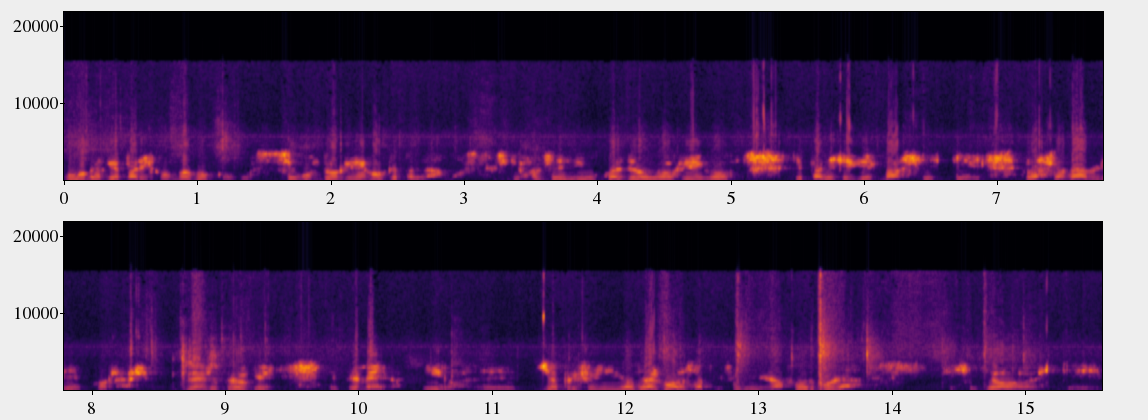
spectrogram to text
Uno, que aparezca un nuevo Cobos. Segundo riesgo, que perdamos. Entonces digo, ¿cuál de los dos riesgos te parece que es más este, razonable correr? Yo creo que el primero. Digo, eh, yo preferiría otra cosa, preferiría una fórmula sé yo, este,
